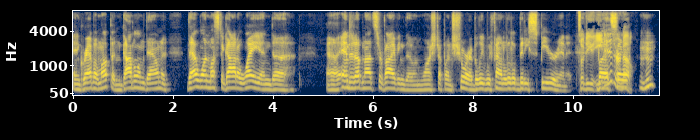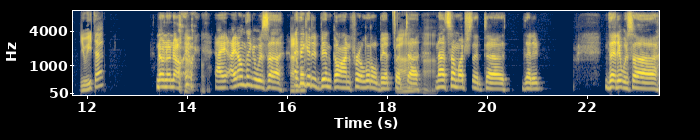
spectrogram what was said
and grab them up and gobble them down. And that one must have got away and uh, uh, ended up not surviving though and washed up on shore. I believe we found a little bitty spear in it. So do you eat but it or no? Mm-hmm. You eat that? No, no, no. Oh, okay. I, I don't think it was. Uh, I think it had been gone for a little bit, but uh, uh, not so much that uh, that it that it was uh,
